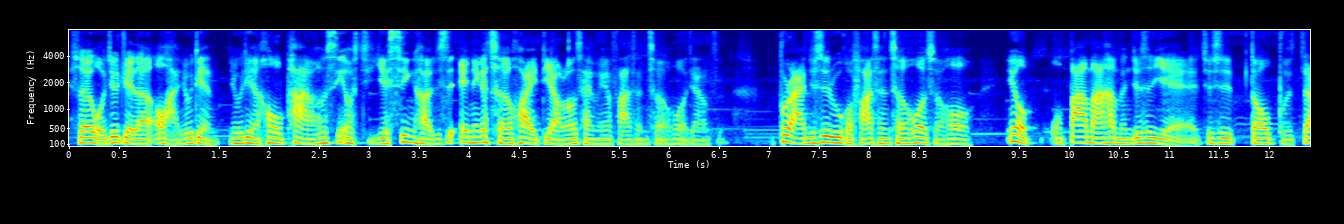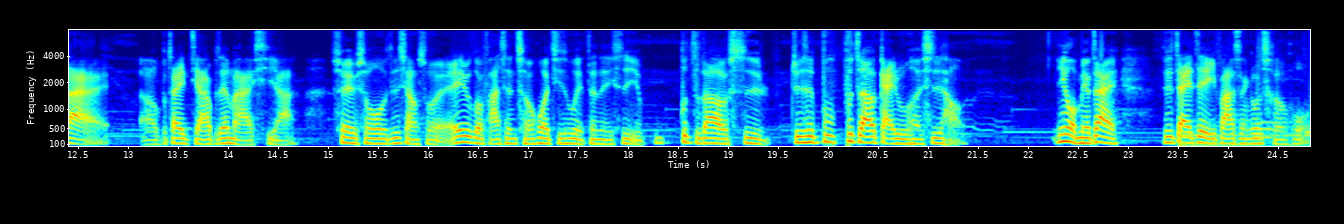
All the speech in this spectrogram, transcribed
所以我就觉得哇，有点有点后怕，然后幸也幸好就是哎那个车坏掉，然后才没有发生车祸这样子。不然就是如果发生车祸的时候，因为我我爸妈他们就是也就是都不在啊不在家不在马来西亚，所以说我就想说，哎如果发生车祸，其实我也真的是也不知道是就是不不知道该如何是好，因为我没有在就在这里发生过车祸。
